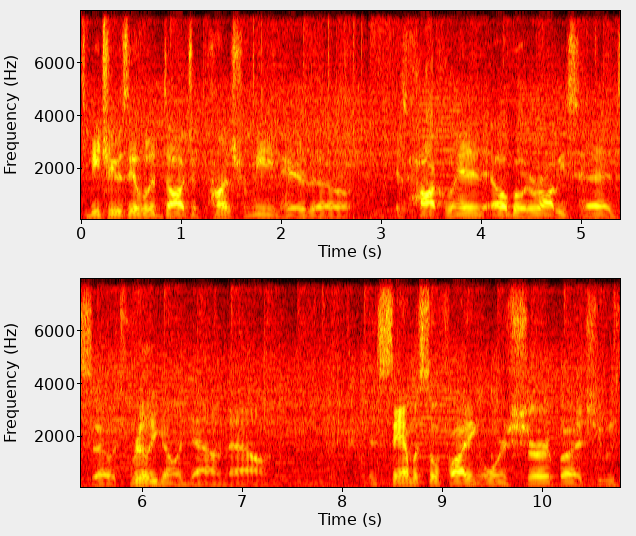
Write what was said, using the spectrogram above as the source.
Dimitri was able to dodge a punch from medium hair though, as Hawk landed an elbow to Robbie's head, so it's really going down now. And Sam was still fighting Orange Shirt, but she was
